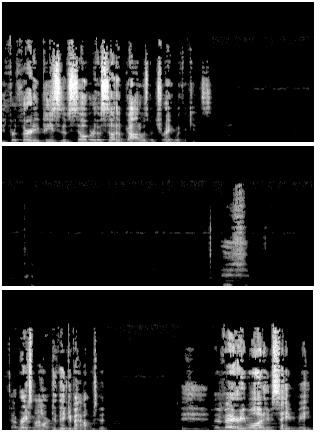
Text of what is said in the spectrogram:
And for 30 pieces of silver, the Son of God was betrayed with a kiss. That breaks my heart to think about. the very one who saved me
